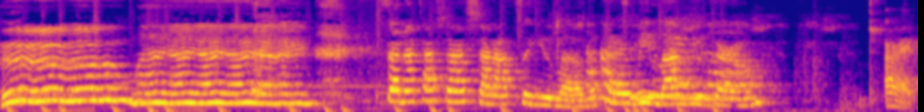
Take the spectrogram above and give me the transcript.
Ooh, my, ay, ay, ay, ay. So Natasha, shout out to you, love. Shout okay, we you, love you, Layla. girl. All right.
